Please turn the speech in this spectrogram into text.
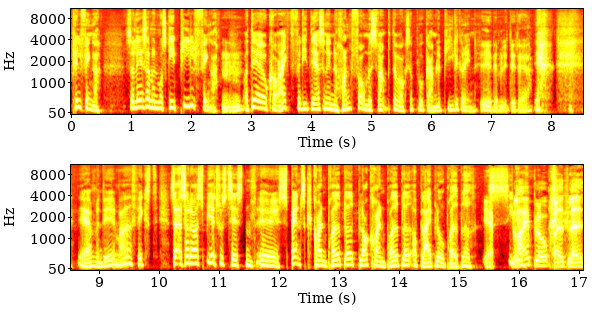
pilfinger, så læser man måske pilfinger. Mm-hmm. Og det er jo korrekt, fordi det er sådan en håndformet svamp, der vokser på gamle pilegren. Det er nemlig det, der. Ja, ja men det er meget fikst. Så, så er der også spiritustesten. Øh, spansk grøn bredblad, blågrøn bredblad og blegblå bredblad. Ja, blegblå bredblad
